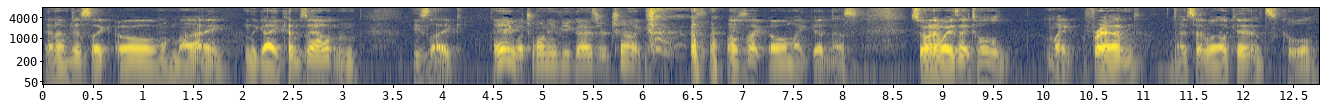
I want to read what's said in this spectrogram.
And I'm just like, "Oh my!" And the guy comes out, and he's like, "Hey, which one of you guys are Chuck?" I was like, "Oh my goodness." So, anyways, I told my friend, I said, "Well, okay, that's cool."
